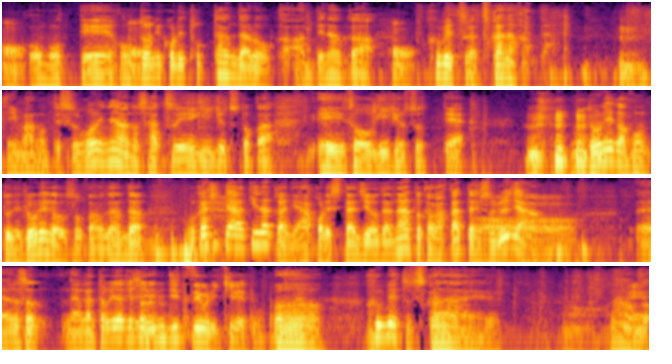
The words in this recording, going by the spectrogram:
思って本当にこれ撮ったんだろうかってなんか。区別がつかなかったうん。今のってすごいねあの撮影技術とか映像技術って どれが本当でどれが嘘かだんだん昔って明らかにあこれスタジオだなとか分かったりするじゃん、あえーそなんか時々ーその現実より綺麗ってこと。うん区別つかないなんねか、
